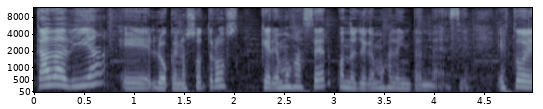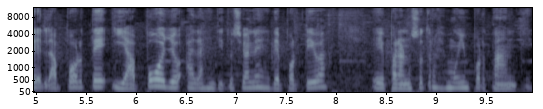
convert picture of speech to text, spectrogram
cada día eh, lo que nosotros queremos hacer cuando lleguemos a la Intendencia. Esto del aporte y apoyo a las instituciones deportivas eh, para nosotros es muy importante,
